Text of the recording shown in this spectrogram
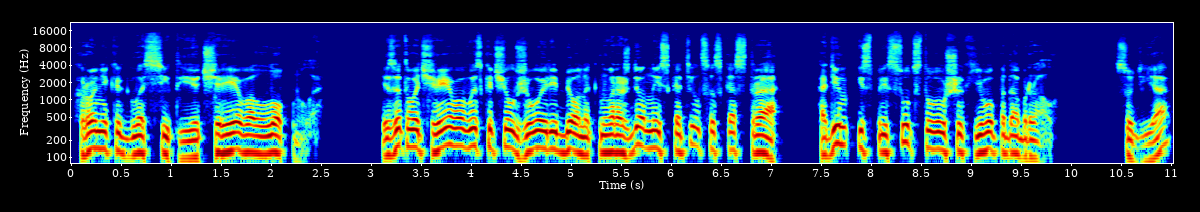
Хроника гласит, ее чрево лопнуло. Из этого чрева выскочил живой ребенок, новорожденный скатился с костра, один из присутствовавших его подобрал. Судья,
